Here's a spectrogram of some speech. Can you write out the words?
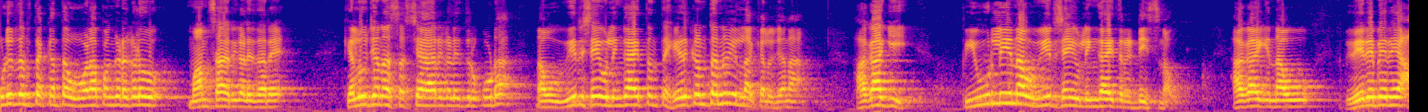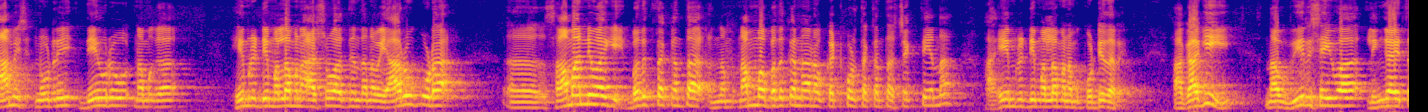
ಉಳಿದಿರ್ತಕ್ಕಂಥ ಒಳ ಪಂಗಡಗಳು ಮಾಂಸಾಹಾರಿಗಳಿದ್ದಾರೆ. ಕೆಲವು ಜನ ಸಸ್ಯಾಹಾರಿಗಳಿದ್ದರೂ ಕೂಡ ನಾವು ವೀರಶೈವ ಲಿಂಗಾಯತ ಅಂತ ಹೇಳ್ಕೊಂತನೂ ಇಲ್ಲ ಕೆಲವು ಜನ. ಹಾಗಾಗಿ ಪ್ಯೂರ್ಲಿ ನಾವು ವೀರಶೈವ ಲಿಂಗಾಯತ ರೆಡ್ಡಿಸ್ ನಾವು. ಹಾಗಾಗಿ ನಾವು ಬೇರೆ ಬೇರೆ ಆಮಿಷ, ನೋಡ್ರಿ, ದೇವರು ನಮಗೆ ಹೇಮರೆಡ್ಡಿ ಮಲ್ಲಮ್ಮನ ಆಶೀರ್ವಾದದಿಂದ ನಾವು ಯಾರೂ ಕೂಡ ಸಾಮಾನ್ಯವಾಗಿ ಬದುಕ್ತಕ್ಕಂಥ ನಮ್ಮ ನಮ್ಮ ಬದುಕನ್ನು ನಾವು ಕಟ್ಕೊಳ್ತಕ್ಕಂಥ ಶಕ್ತಿಯನ್ನು ಆ ಹೇಮರೆಡ್ಡಿ ಮಲ್ಲಮ್ಮ ನಮಗೆ ಕೊಟ್ಟಿದ್ದಾರೆ. ಹಾಗಾಗಿ ನಾವು ವೀರಶೈವ ಲಿಂಗಾಯತ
